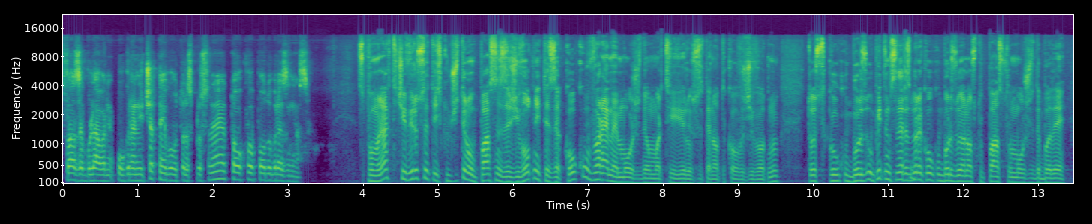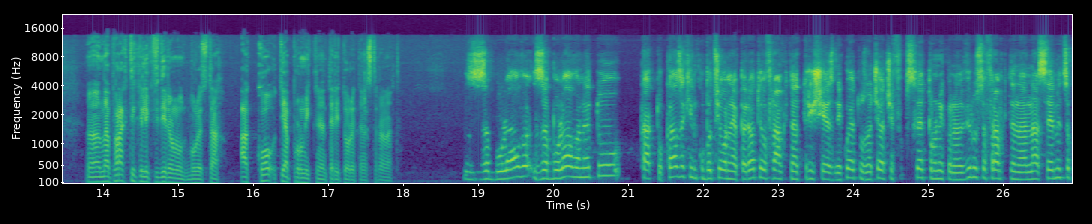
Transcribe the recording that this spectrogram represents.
това заболяване, ограничат неговото разпространение, толкова по-добре за нас. Споменахте, че вирусът е изключително опасен за животните. За колко време може да умъртви вирусът едно такова животно? Тоест, колко бързо... Опитам се да разбера колко бързо едно стопанство може да бъде а, на практика ликвидирано от болестта, ако тя проникне на територията на страната. Заболява... Заболяването както казах, инкубационният период е в рамките на 3-6 дни, което означава, че след проникване на вируса в рамките на една седмица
